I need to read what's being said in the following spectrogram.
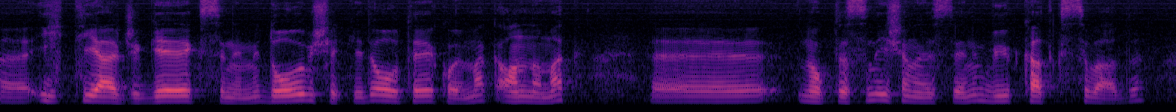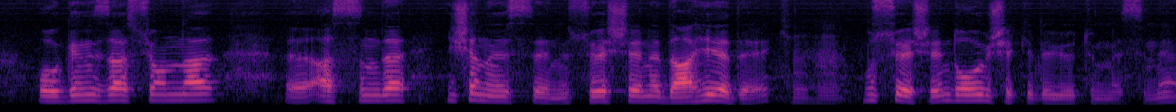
e, ihtiyacı, gereksinimi doğru bir şekilde ortaya koymak, anlamak e, noktasında iş analistlerinin büyük katkısı vardı. Organizasyonlar e, aslında iş analistlerinin süreçlerine dahil ederek Hı hı. bu süreçlerin doğru bir şekilde yürütülmesini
